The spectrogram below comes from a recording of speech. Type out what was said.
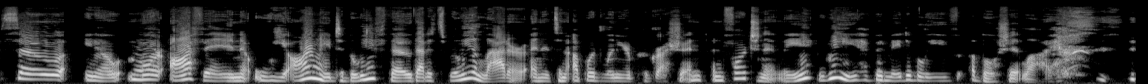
So, you know, more often we are made to believe, though, that it's really a ladder and it's an upward linear progression. Unfortunately, we have been made to believe a bullshit lie.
